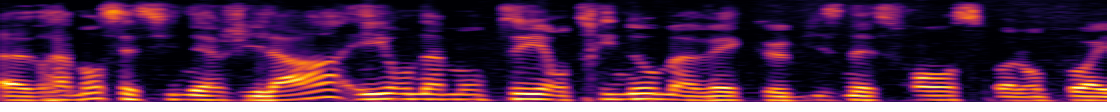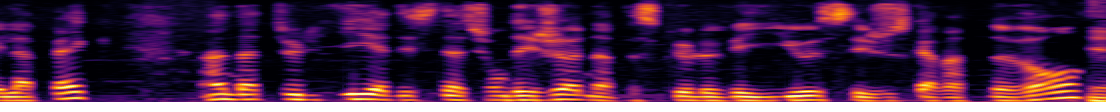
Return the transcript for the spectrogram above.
vraiment ces synergies-là. Et on a monté en trinôme avec Business France, Pôle Emploi et l'APEC un atelier à destination des jeunes, hein, parce que le VIE c'est jusqu'à 29 ans, et,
